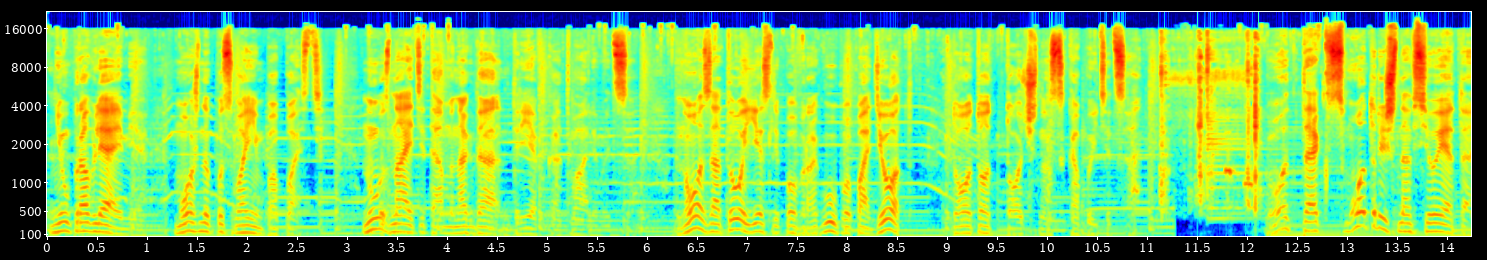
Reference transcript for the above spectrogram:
неуправляемее, можно по своим попасть. Ну, знаете, там иногда древко отваливается. Но зато, если по врагу попадет, то тот точно скопытится. Вот так смотришь на все это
